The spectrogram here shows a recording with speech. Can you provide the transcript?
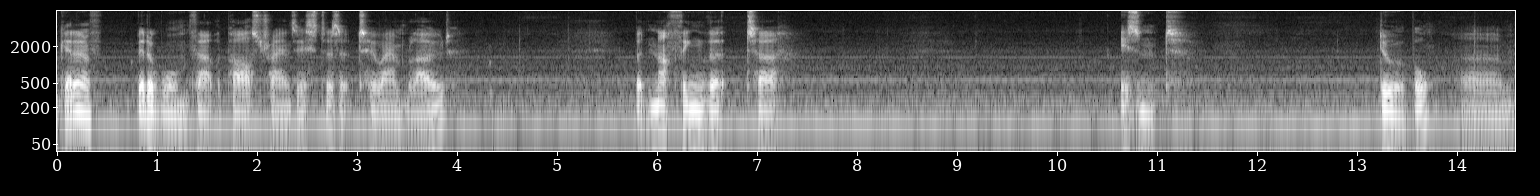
I'm getting a bit of warmth out the pass transistors at 2 amp load. But nothing that uh, not doable um,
